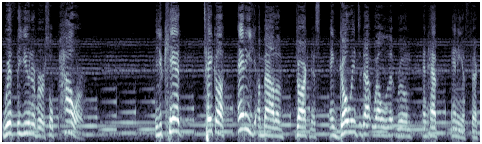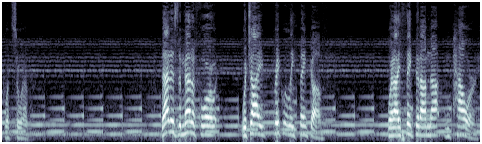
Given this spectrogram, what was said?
with the universal power. And you can't take a, any amount of darkness and go into that well-lit room and have any effect whatsoever. That is the metaphor which I frequently think of when I think that I'm not empowered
